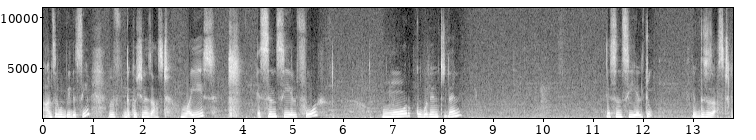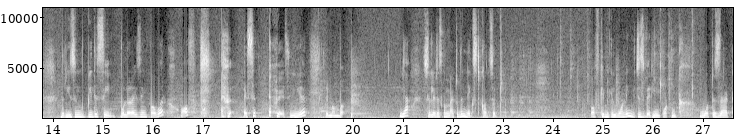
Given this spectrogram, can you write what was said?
Answer would be the same if the question is asked. Why is SnCl4 more covalent than SnCl2 if this is asked. The reason would be the same. Polarizing power of Sn, Sn here remember. Yeah so let us come back to the next concept of chemical bonding which is very important. What is that?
